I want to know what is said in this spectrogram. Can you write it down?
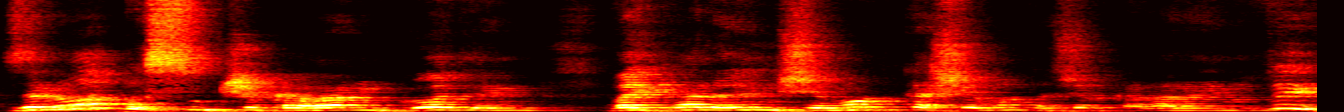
זה לא הפסוק שקראנו קודם, ויקרא להם שמות כשמות אשר קרא להם אביו,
